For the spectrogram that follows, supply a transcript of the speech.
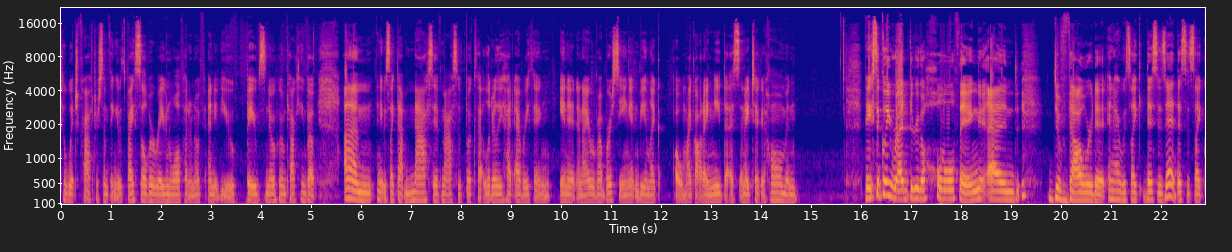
to witchcraft or something. It was by Silver Ravenwolf. I don't know if any of you babes know who I'm talking about. Um, and it was like that massive, massive book that literally had everything in it. And I remember seeing it and being like, oh my God, I need this. And I took it home and basically read through the whole thing and devoured it. And I was like this is it. This is like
